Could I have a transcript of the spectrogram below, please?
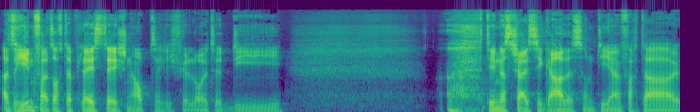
also jedenfalls auf der Playstation hauptsächlich für Leute, die, denen das scheißegal ist und die einfach da,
